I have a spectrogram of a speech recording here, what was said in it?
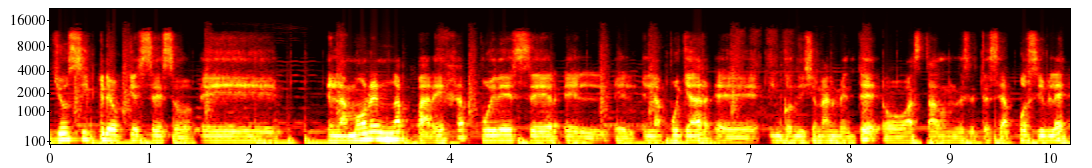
yo sí creo que es eso. Eh, el amor en una pareja puede ser el, apoyar eh, incondicionalmente o hasta donde se te sea posible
